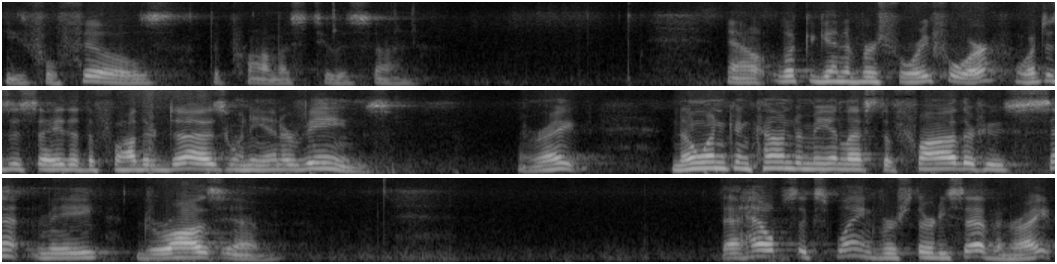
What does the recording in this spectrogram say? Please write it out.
He fulfills the promise to His Son. Now, look again at verse 44. What does it say that the Father does when He intervenes? All right? No one can come to me unless the Father who sent me draws him. That helps explain verse 37, right?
